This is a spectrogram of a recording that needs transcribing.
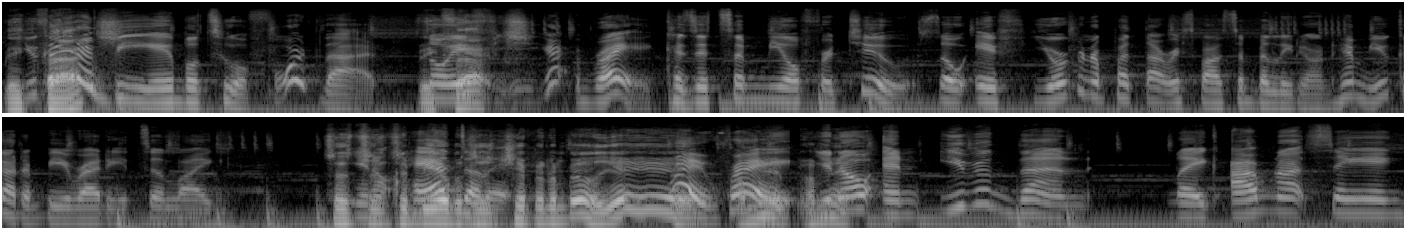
Big you gotta be able to afford that. Big so facts. if yeah, right, because it's a meal for two. So if you're gonna put that responsibility on him, you gotta be ready to like To, You to, know, to be able to it. chip in the bill. Yeah, yeah. yeah. right I'm right I'm you hip. know and even then like i'm not saying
